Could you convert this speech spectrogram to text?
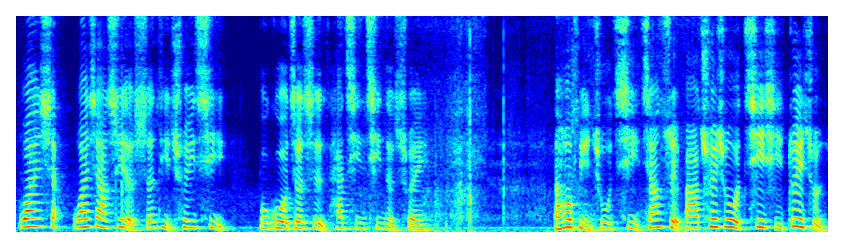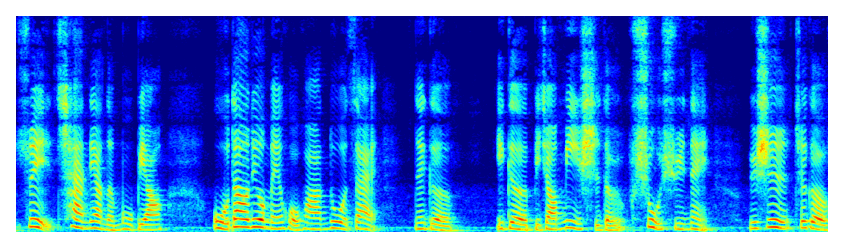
弯下弯下自己的身体吹气。不过这次他轻轻的吹，然后屏住气，将嘴巴吹出的气息对准最灿亮的目标。五到六枚火花落在那个一个比较密实的树须内。于是，这个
